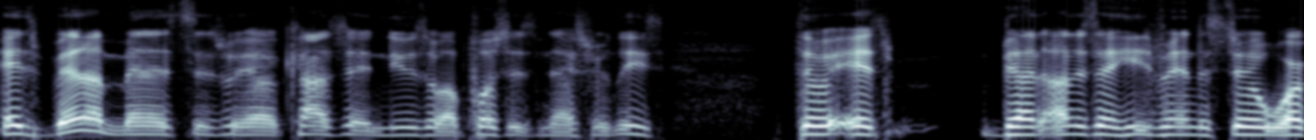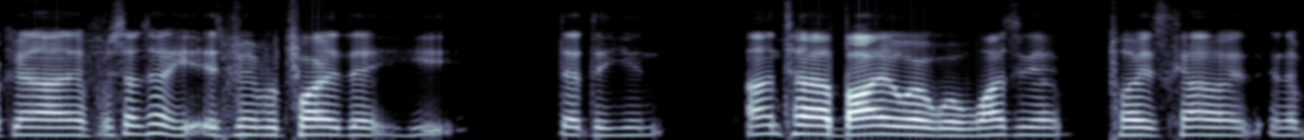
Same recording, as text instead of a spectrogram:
It's been a minute since we have constant news about Pusha's next release. Though it's been understood he's been in the studio working on it for some time. It's been reported that he that the entire Bioware will once again place kind in the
